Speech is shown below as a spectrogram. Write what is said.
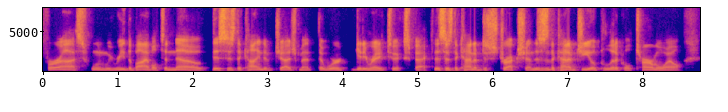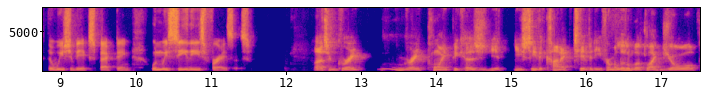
for us when we read the Bible to know this is the kind of judgment that we're getting ready to expect. This is the kind of destruction. This is the kind of geopolitical turmoil that we should be expecting when we see these phrases. Well, that's a great, great point because you, you see the connectivity from a little book like Joel.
